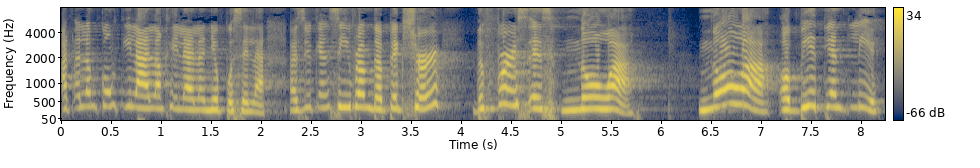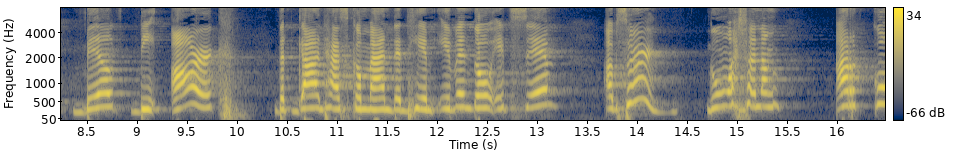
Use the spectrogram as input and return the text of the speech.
At alam kong kilalang kilala niyo po sila. As you can see from the picture, the first is Noah. Noah obediently built the ark that God has commanded him even though it seemed absurd. Gumawa siya ng arko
